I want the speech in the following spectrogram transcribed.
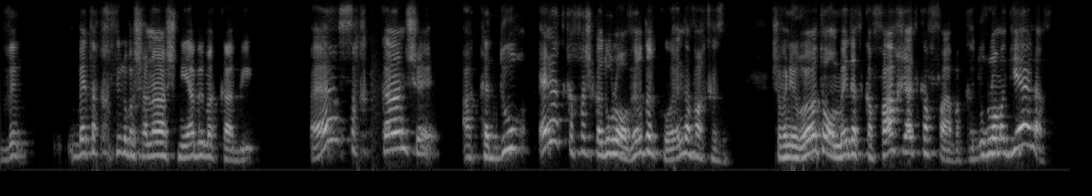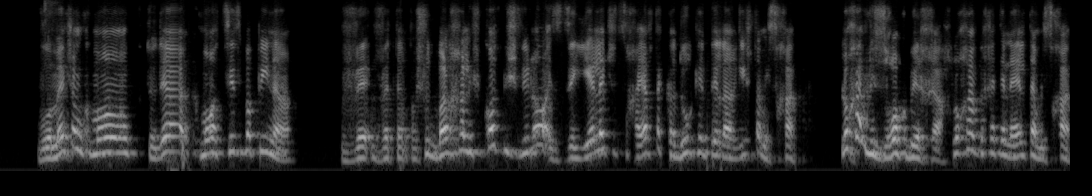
ובטח אפילו בשנה השנייה במכבי, היה שחקן שהכדור, אין התקפה שכדור לא עובר דרכו, אין דבר כזה. עכשיו, אני רואה אותו עומד התקפה אחרי התקפה, והכדור לא מגיע אליו. והוא עומד שם כמו, אתה יודע, כמו עציץ בפינה, ו- ואתה פשוט בא לך לבכות בשבילו, זה ילד שחייב את הכדור כדי להרגיש את המשחק. לא חייב לזרוק בהכרח, לא חייב בהחלט לנהל את המשחק.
